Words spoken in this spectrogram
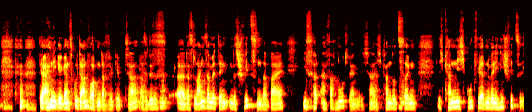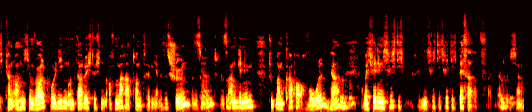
der einige ganz gute Antworten dafür gibt. Ja? Also dieses äh, das langsame Denken, das Schwitzen dabei ist halt einfach notwendig. Ja? Ich kann sozusagen, ich kann nicht gut werden, wenn ich nicht schwitze. Ich kann auch nicht im Whirlpool liegen und dadurch durch einen, auf einen Marathon trainieren. Das ist schön, das ist gut, das ist angenehm, tut meinem Körper auch wohl, ja. Mhm. Aber ich werde nicht richtig, nicht richtig, richtig besser sozusagen dadurch, mhm. ja.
